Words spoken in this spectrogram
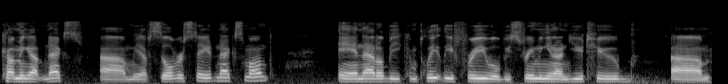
Coming up next, um, we have Silver State next month, and that'll be completely free. We'll be streaming it on YouTube. Um,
